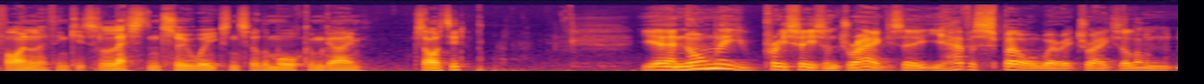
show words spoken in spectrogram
Finally, I think it's less than two weeks until the Morecambe game. Excited? Yeah, normally pre-season drags. Uh, you have a spell where it drags along,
